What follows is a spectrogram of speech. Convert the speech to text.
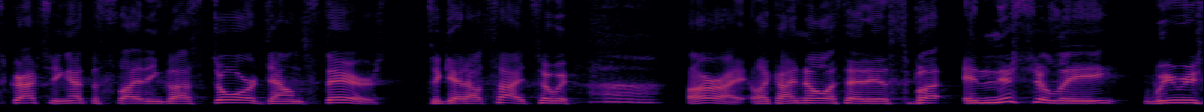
scratching at the sliding glass door downstairs to get outside. So we, all right, like I know what that is. But initially, we, re-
